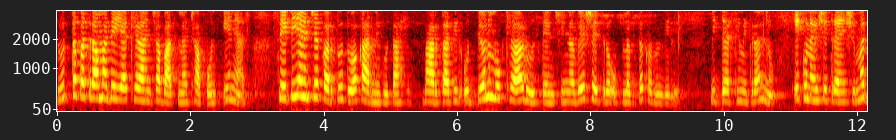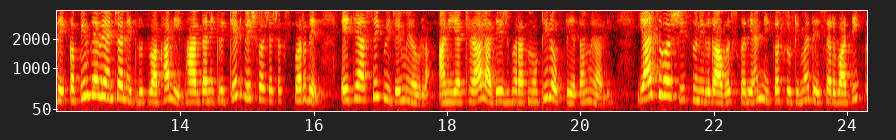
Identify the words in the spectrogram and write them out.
वृत्तपत्रामध्ये या खेळांच्या बातम्या छापून येण्यास सेटी यांचे कर्तृत्व कारणीभूत आहे. भारतातील उद्योन्मुख खेळाडूस त्यांची नवे क्षेत्र उपलब्ध करून दिले. विद्यार्थी मित्रांनो एकोणीसशे त्र्याऐंशीमध्ये कपिल देव यांच्या नेतृत्वाखाली भारताने क्रिकेट विश्वचषक स्पर्धेत ऐतिहासिक विजय मिळवला आणि या खेळाला देशभरात मोठी लोकप्रियता मिळाली. याच वर्षी सुनील गावस्कर यांनी कसोटीमध्ये सर्वाधिक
